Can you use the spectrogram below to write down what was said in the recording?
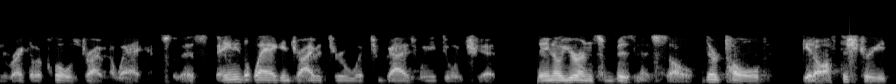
in regular clothes driving a wagon. So this they need the wagon driving through with two guys when you're doing shit. They know you're in some business, so they're told get off the street.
